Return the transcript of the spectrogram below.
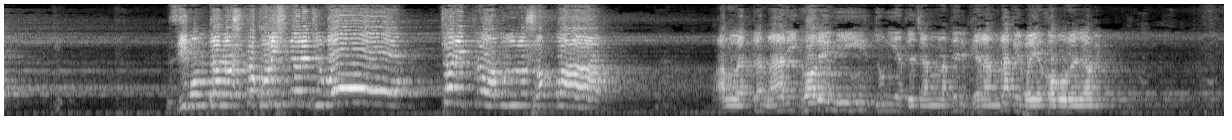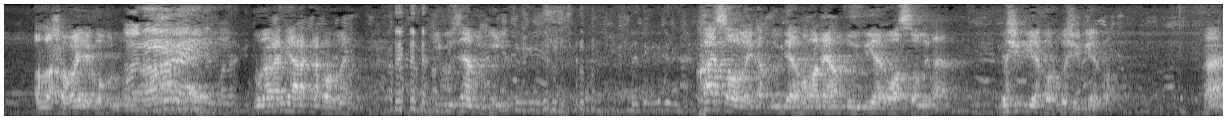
জীবনটা নষ্ট করিস না রে যুবক। চরিত্র অমূল্য সম্পদ। ভালো একটা নারী ঘরে নি দুনিয়াতে জান্নাতের ঘেরান নাকে পাইয়া কবরে যাবে। আল্লাহ সবাই কবুল। বুড়ারা কি আর একটা করবেন। কি বুঝে আমি কইলি খায় চলে এখান দুই বিয়ার সমানে আম দুই বিয়ার ওয়াজ চলে না। বেশি বিয়ে করো বেশি বিয়ে করো। হ্যাঁ?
